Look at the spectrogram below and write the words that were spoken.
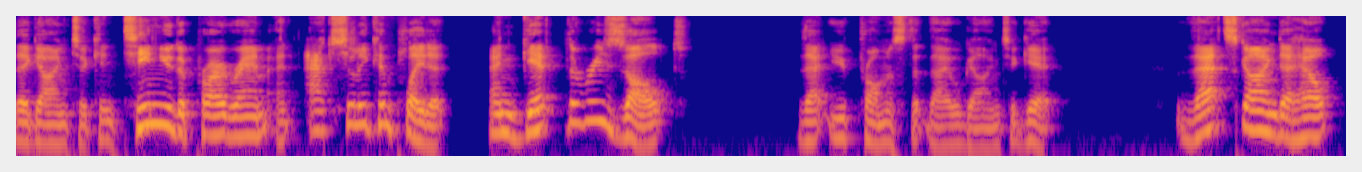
They're going to continue the program and actually complete it and get the result that you promised that they were going to get. That's going to help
